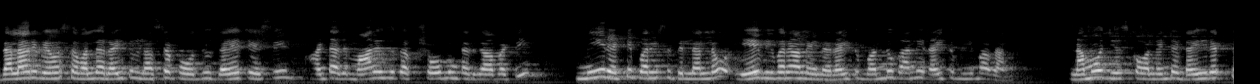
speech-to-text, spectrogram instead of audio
దళారీ వ్యవస్థ వల్ల రైతులు నష్టపోవద్దు. దయచేసి అంటే అది మానసిక క్షోభ ఉంటుంది కాబట్టి మీరెట్టి పరిస్థితులలో ఏ వివరాలైనా రైతు బంధు కానీ రైతు బీమా కానీ నమోదు చేసుకోవాలంటే డైరెక్ట్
